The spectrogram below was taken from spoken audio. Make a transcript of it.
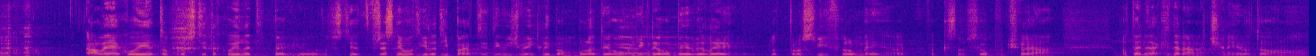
ale jako je to prostě takový týpek, jo. Prostě přesně od této party ty vyžvejkli bambule, ty ho někde objevili pro své filmy a pak jsem si ho půjčil já. A ten je taky teda nadšený do toho. No.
